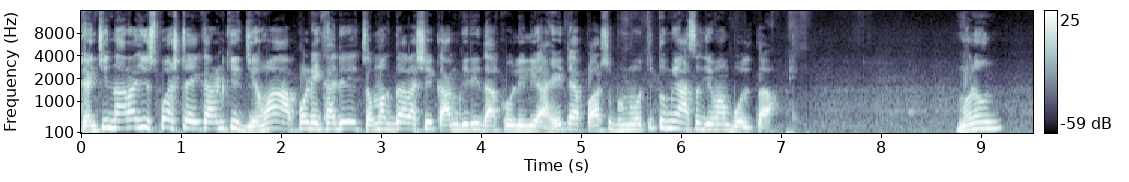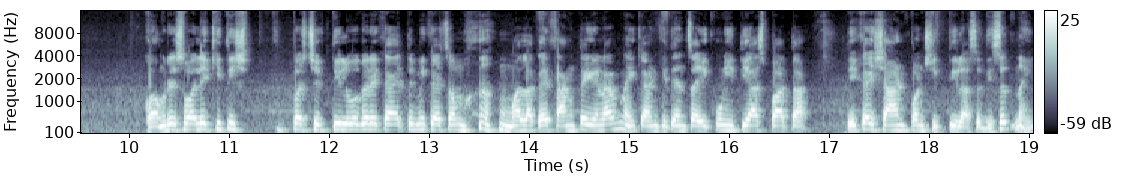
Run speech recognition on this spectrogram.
त्यांची नाराजी स्पष्ट आहे कारण की जेव्हा आपण एखादी चमकदार अशी कामगिरी दाखवलेली आहे त्या पार्श्वभूमीवरती तुम्ही असं जेव्हा बोलता म्हणून काँग्रेसवाले किती श- शिकतील वगैरे काय तुम्ही मी काय सम मला काय सांगता येणार नाही कारण की त्यांचा एकूण इतिहास पाहता ते काही शहाणपण शिकतील असं दिसत नाही.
